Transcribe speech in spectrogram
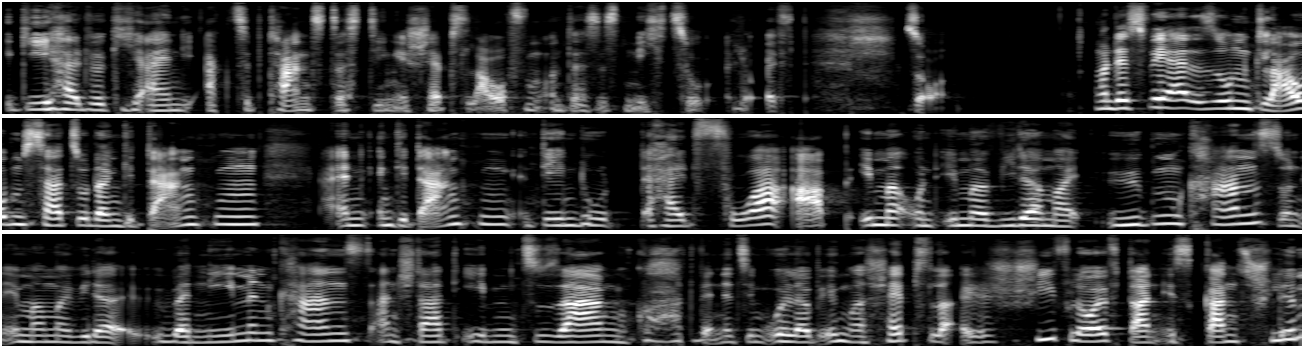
gehe halt wirklich ein, die Akzeptanz, dass Dinge scheps laufen und dass es nicht so läuft. So, und das wäre so ein Glaubenssatz oder ein Gedanken, ein, ein, Gedanken, den du halt vorab immer und immer wieder mal üben kannst und immer mal wieder übernehmen kannst, anstatt eben zu sagen, oh Gott, wenn jetzt im Urlaub irgendwas schief läuft, dann ist ganz schlimm,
